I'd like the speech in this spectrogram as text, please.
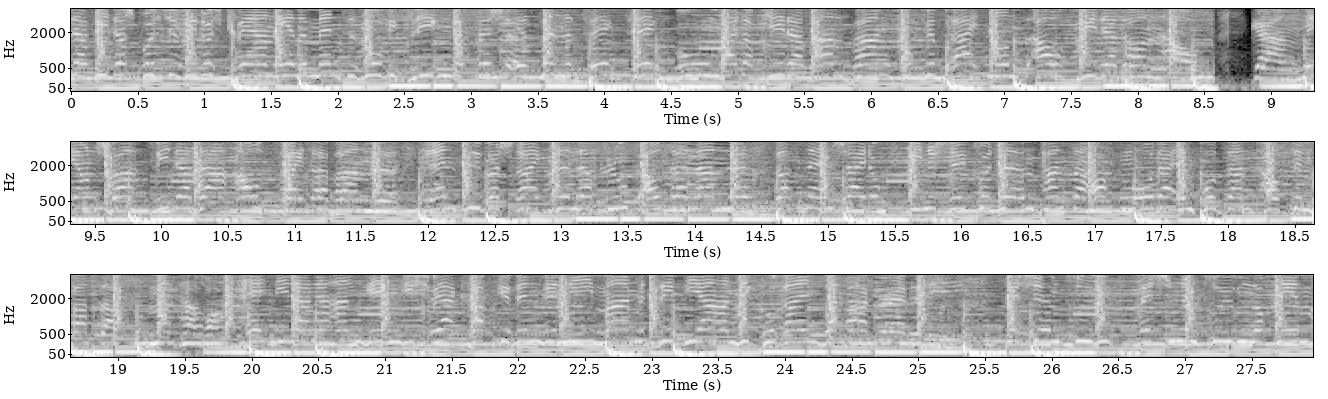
wieder Widersprüche, wir durchqueren Elemente so wie fliegende Fische. Ihr findet Tick, Tick, Boom, bald auf jeder Sandbank. Wir breiten uns aus wie der Sonnenaufgang. Neon schwarz wieder da, Ausreißerbande. Grenzüberschreitender Flug außer Lande. Was ne Entscheidung, wie ne Schildkröte im Panzer hocken oder imposant aus dem Wasser. Mantarock hält nie lange an, gegen die Schwerkraft gewinnen wir nie. Mal mit Sepia an die Korallenwand, war Gravity. Fische im Trüben, Fischen im Trüben, doch nehmen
